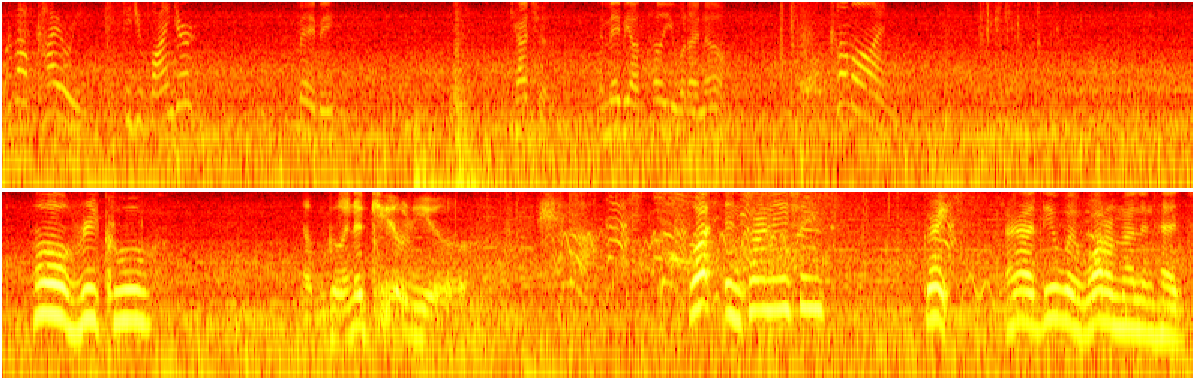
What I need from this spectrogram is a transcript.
What about Kairi? Did you find her? Maybe. Catch us, and maybe I'll tell you what I know. Oh, come on. Oh, Riku. I'm gonna kill you. What incarnations? Great. I gotta deal with watermelon heads.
